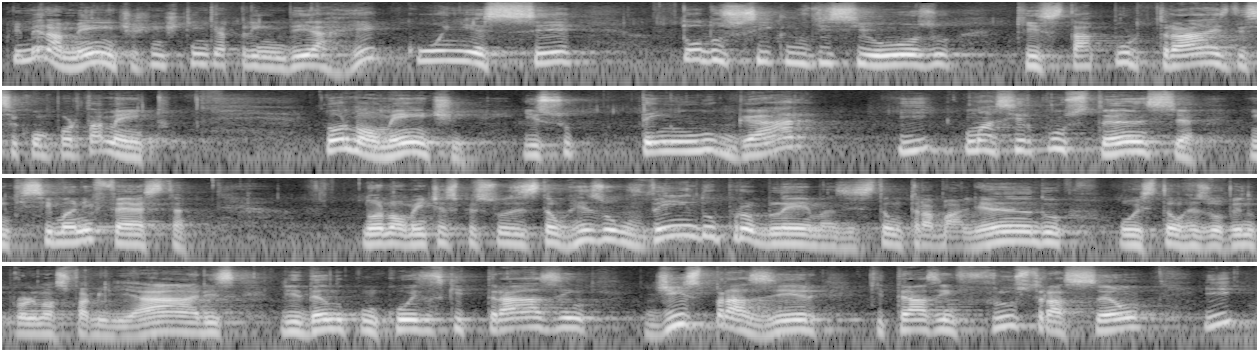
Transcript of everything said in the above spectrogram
Primeiramente, a gente tem que aprender a reconhecer todo o ciclo vicioso que está por trás desse comportamento. Normalmente, isso tem um lugar e uma circunstância em que se manifesta. Normalmente as pessoas estão resolvendo problemas, estão trabalhando ou estão resolvendo problemas familiares, lidando com coisas que trazem desprazer, que trazem frustração e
